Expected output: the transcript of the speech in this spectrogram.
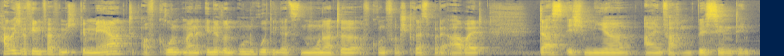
Habe ich auf jeden Fall für mich gemerkt, aufgrund meiner inneren Unruhe die letzten Monate, aufgrund von Stress bei der Arbeit, dass ich mir einfach ein bisschen den,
